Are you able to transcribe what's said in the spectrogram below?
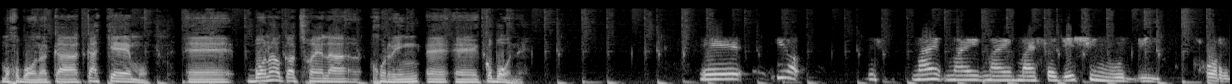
mo go bona ka ka kemo. Um bona o ka tshwaela goreng um ko bone uh, you know, my my my my suggestion would be for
